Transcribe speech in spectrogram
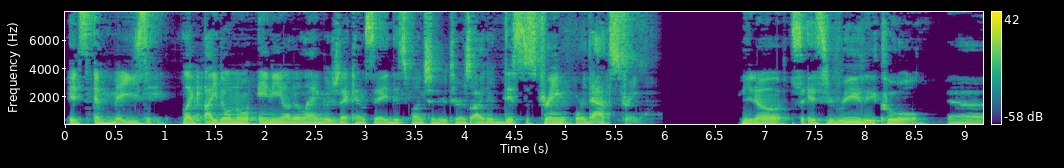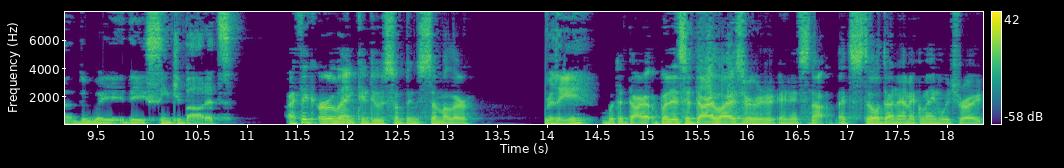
It's amazing. Like I don't know any other language that can say this function returns either this string or that string. You know, it's, it's really cool uh, the way they think about it. I think Erlang can do something similar. Really? With a dial, but it's a dialyzer, and it's not. It's still a dynamic language, right?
